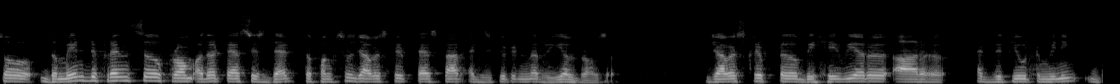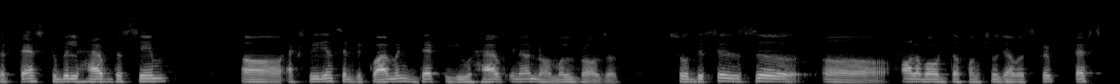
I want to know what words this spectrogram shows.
So the main difference uh, from other tests is that the functional JavaScript tests are executed in a real browser. JavaScript uh, behavior are uh, execute meaning the test will have the same uh, experience and requirement that you have in a normal browser. So this is uh, uh, all about the functional JavaScript test.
